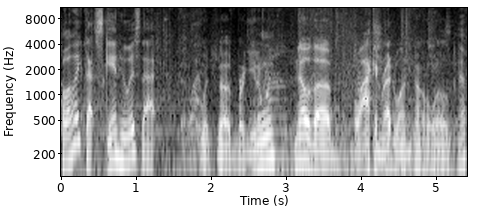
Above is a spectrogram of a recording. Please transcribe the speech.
Oh, I like that skin. Who is that? Which the Brigitte one? No, the black and red one. Oh well, f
